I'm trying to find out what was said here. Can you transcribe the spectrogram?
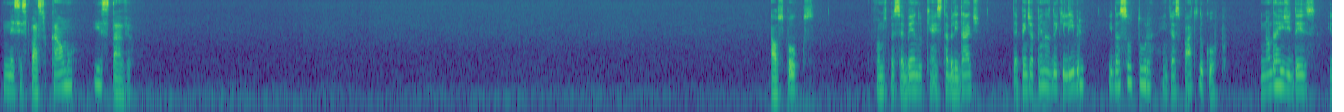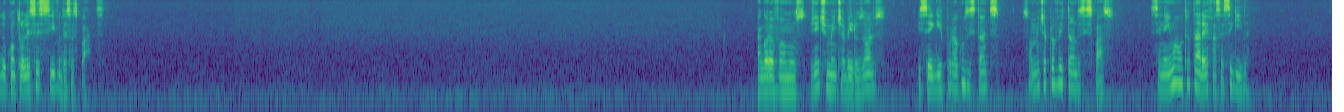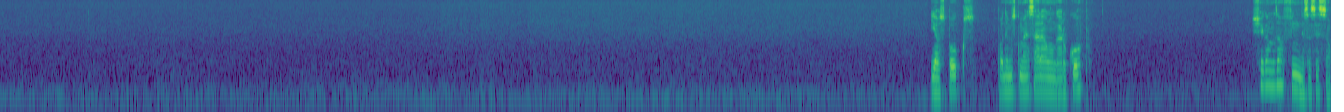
nesse espaço calmo e estável. Aos poucos, vamos percebendo que a estabilidade depende apenas do equilíbrio e da soltura entre as partes do corpo, e não da rigidez e do controle excessivo dessas partes. Agora vamos gentilmente abrir os olhos e seguir por alguns instantes somente aproveitando esse espaço, sem nenhuma outra tarefa a ser seguida. E aos poucos, podemos começar a alongar o corpo. Chegamos ao fim dessa sessão.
